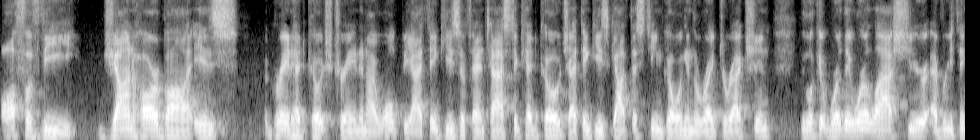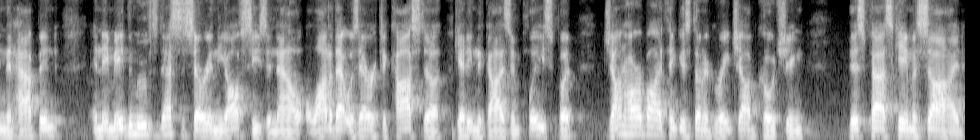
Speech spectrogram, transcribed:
off of the John Harbaugh is a great head coach trained, and I won't be. I think he's a fantastic head coach. I think he's got this team going in the right direction. You look at where they were last year, everything that happened, and they made the moves necessary in the offseason. Now, a lot of that was Eric DeCosta getting the guys in place, but John Harbaugh, I think, has done a great job coaching. This past game aside,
